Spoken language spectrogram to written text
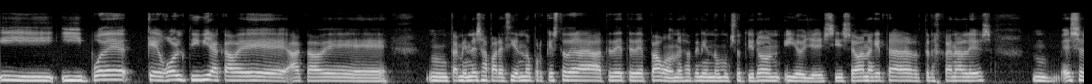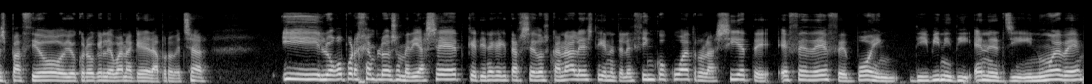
Y, puede que Gold TV acabe, acabe mm, también desapareciendo, porque esto de la TDT de pago no está teniendo mucho tirón. Y oye, si se van a quitar tres canales, mm, ese espacio yo creo que le van a querer aprovechar. Y luego, por ejemplo, eso, Mediaset, que tiene que quitarse dos canales, tiene Telecinco 4, la 7, FDF, Boeing, Divinity, Energy y 9.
